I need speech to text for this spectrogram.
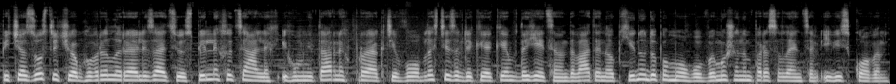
Під час зустрічі обговорили реалізацію спільних соціальних і гуманітарних проєктів в області, завдяки яким вдається надавати необхідну допомогу вимушеним переселенцям і військовим.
